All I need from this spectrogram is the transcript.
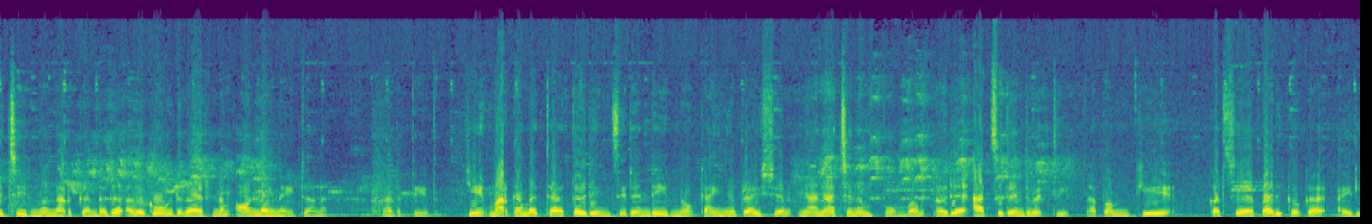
വെച്ചിരുന്നു നടക്കേണ്ടത്. അത് കോവിഡ് കാരണം ഓൺലൈനായിട്ടാണ് നടത്തിയത്. എനിക്ക് മറക്കാൻ പറ്റാത്ത ഒരു ഇൻസിഡന്റ് ആയിരുന്നു. കഴിഞ്ഞ പ്രാവശ്യം ഞാൻ അച്ഛനും പോകുമ്പം ഒരു ആക്സിഡന്റ് പറ്റി. അപ്പം എനിക്ക് കുറച്ച് പരിക്കൊക്കെ അതിൽ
